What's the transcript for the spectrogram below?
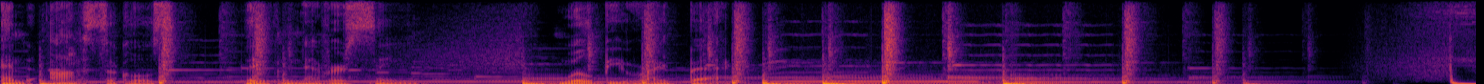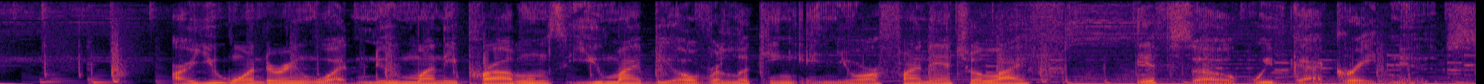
and obstacles they've never seen. We'll be right back. Are you wondering what new money problems you might be overlooking in your financial life? If so, we've got great news.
